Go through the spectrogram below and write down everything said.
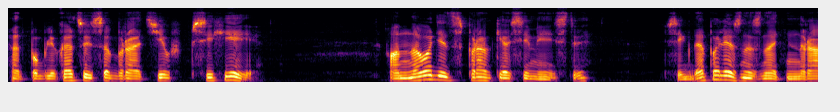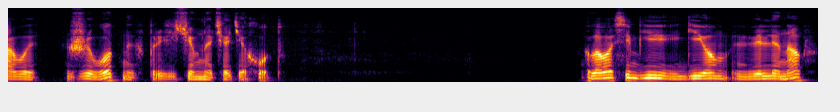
от публикации собратьев «Психея». Он наводит справки о семействе. Всегда полезно знать нравы животных, прежде чем начать охоту. Глава семьи Гийом Велленав,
